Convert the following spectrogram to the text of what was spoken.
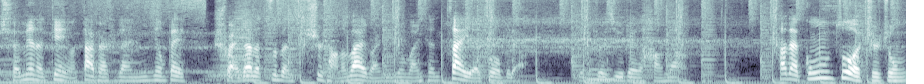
全面的电影大片儿时代，你已经被甩在了资本市场的外边儿，你已经完全再也做不了影视剧这个行当了。他在工作之中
